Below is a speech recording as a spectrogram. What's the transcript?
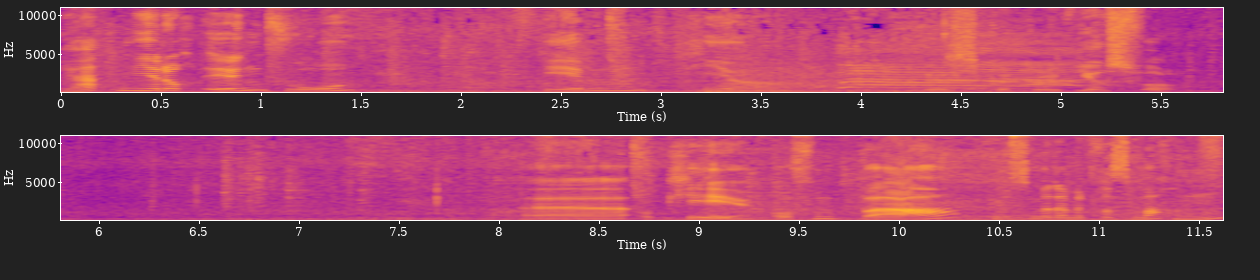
Wir hatten hier doch irgendwo eben hier. This could prove useful. Äh, okay. Offenbar müssen wir damit was machen.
